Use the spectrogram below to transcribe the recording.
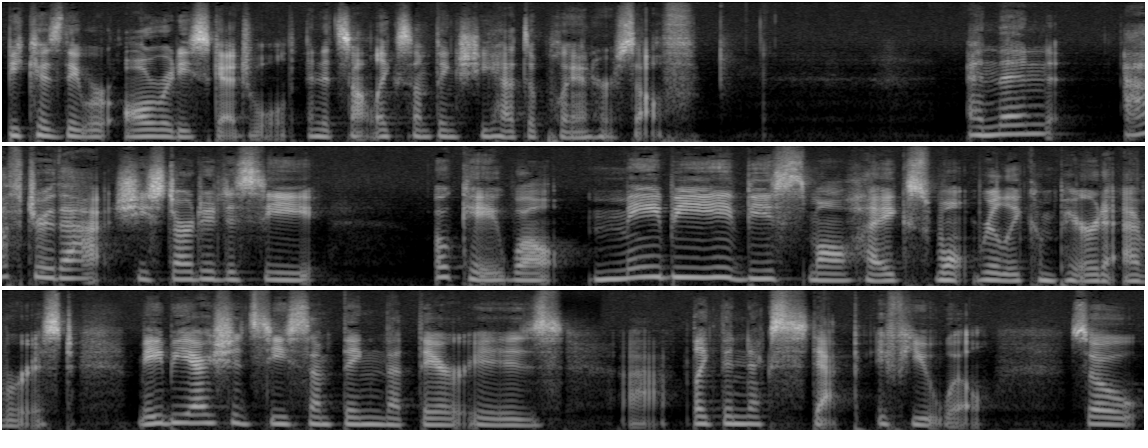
because they were already scheduled, and it's not like something she had to plan herself. And then after that, she started to see okay, well, maybe these small hikes won't really compare to Everest. Maybe I should see something that there is uh, like the next step, if you will. So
